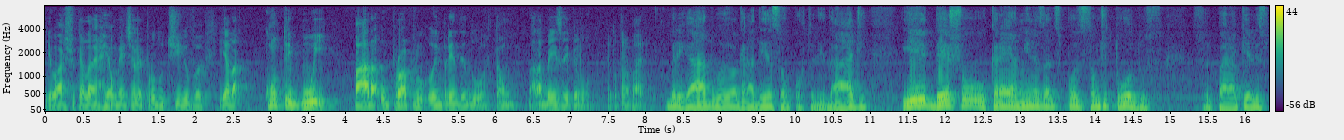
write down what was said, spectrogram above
eu acho que ela realmente ela é produtiva e ela contribui para o próprio empreendedor. Então, parabéns aí pelo, pelo trabalho. Obrigado, eu agradeço a oportunidade e deixo o CREA Minas à disposição de todos para que eles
